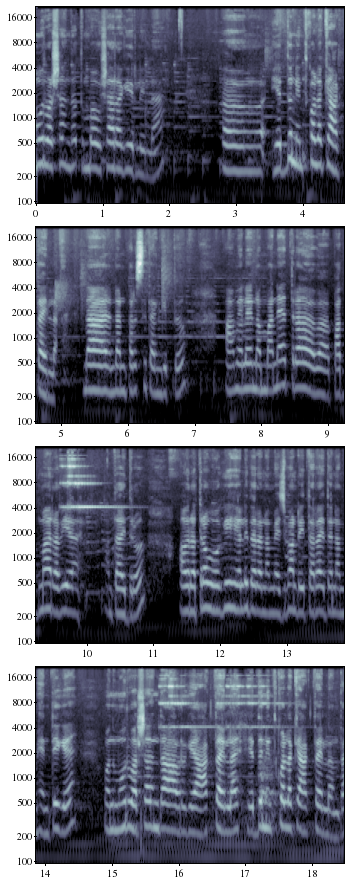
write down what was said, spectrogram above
ಮೂರು ವರ್ಷದಿಂದ ತುಂಬ ಹುಷಾರಾಗಿ ಇರಲಿಲ್ಲ. ಎದ್ದು ನಿಂತ್ಕೊಳ್ಳೋಕ್ಕೆ ಆಗ್ತಾಯಿಲ್ಲ ನಾ, ನನ್ನ ಪರಿಸ್ಥಿತಿ ಹಂಗಿತ್ತು. ಆಮೇಲೆ ನಮ್ಮ ಮನೆ ಹತ್ರ ಪದ್ಮ ರವಿ ಅಂತ ಇದ್ದರು ಅವ್ರ ಹತ್ರ ಹೋಗಿ ಹೇಳಿದ್ದಾರೆ ನಮ್ಮ ಯಜಮಾನ್ರು ಈ ಥರ ಇದೆ, ನಮ್ಮ ಹೆಂಡತಿಗೆ ಒಂದು ಮೂರು ವರ್ಷದಿಂದ ಅವ್ರಿಗೆ ಆಗ್ತಾಯಿಲ್ಲ ಎದ್ದು ನಿಂತ್ಕೊಳ್ಳೋಕ್ಕೆ ಇಲ್ಲ ಅಂತ.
